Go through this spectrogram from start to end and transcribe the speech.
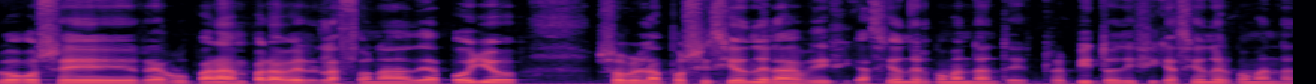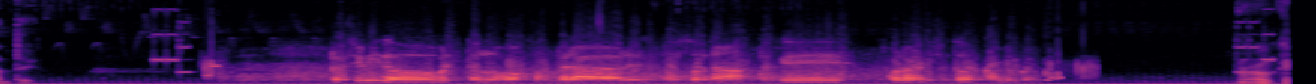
Luego se reagruparán para ver la zona de apoyo sobre la posición de la edificación del comandante. Repito, edificación del comandante. Recibido, Bristol, nos vamos a esperar en esta zona hasta que organice todo el cambio. Ok,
